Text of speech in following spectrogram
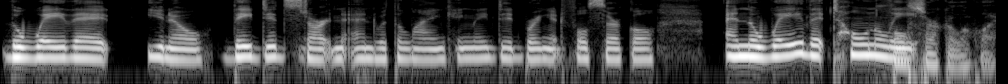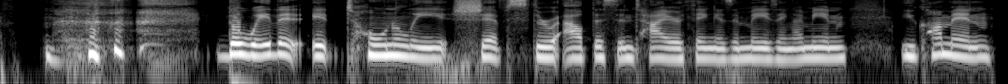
the way that, you know, they did start and end with The Lion King. They did bring it full circle. And the way that tonally Full circle of life. the way that it tonally shifts throughout this entire thing is amazing. I mean, you come in,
